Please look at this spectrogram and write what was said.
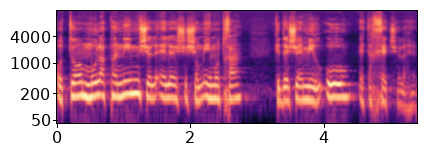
אותו מול הפנים של אלה ששומעים אותך כדי שהם יראו את החטא שלהם.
